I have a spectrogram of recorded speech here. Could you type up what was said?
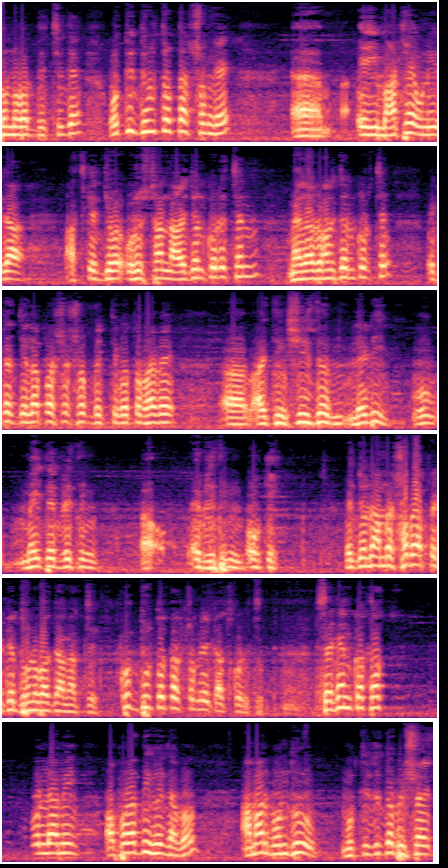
ধন্যবাদ দিচ্ছি যে অতি দ্রুততার সঙ্গে এই মাঠে উনিরা আজকের যে অনুষ্ঠান আয়োজন করেছেন, মেলার আয়োজন করছে। এটা জেলা প্রশাসক ব্যক্তিগতভাবে I think she is the lady who made everything everything okay এর জন্য আমরা সবাই আপনাকে ধন্যবাদ জানাচ্ছি। খুব দ্রুততার সঙ্গে কাজ করেছি। সেকেন্ড কথা বললে আমি অপরাধী হয়ে যাব। আমার বন্ধু মুক্তিযুদ্ধ বিষয়ক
